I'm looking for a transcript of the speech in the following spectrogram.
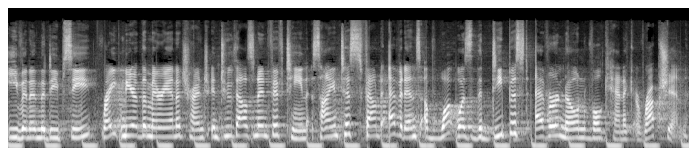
even in the deep sea? Right near the Mariana Trench in 2015, scientists found evidence of what was the deepest ever known volcanic eruption.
